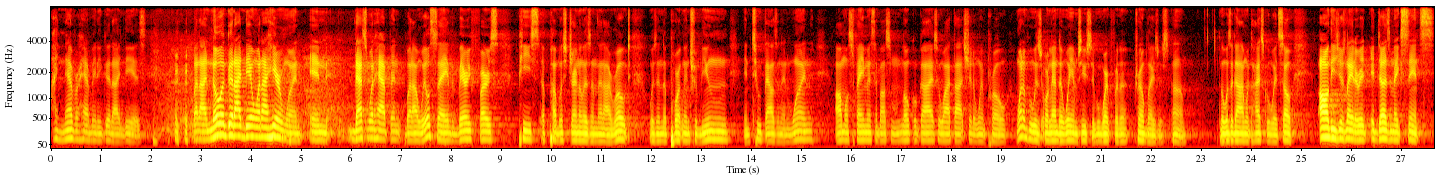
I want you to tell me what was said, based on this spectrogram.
I never have any good ideas. but I know a good idea when I hear one, and that's what happened. But I will say the very first piece of published journalism that I wrote was in the Portland Tribune in 2001. Almost famous about some local guys who I thought should have went pro. One of who was Orlando Williams, used to work for the Trailblazers, um, but was a guy I went to high school with. So all these years later, it, it does make sense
